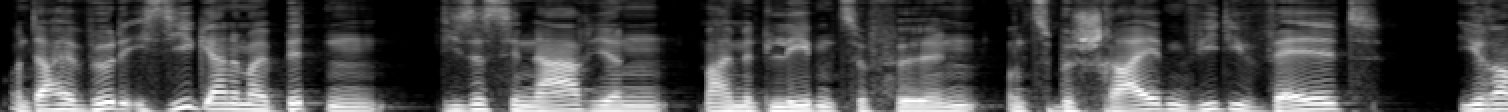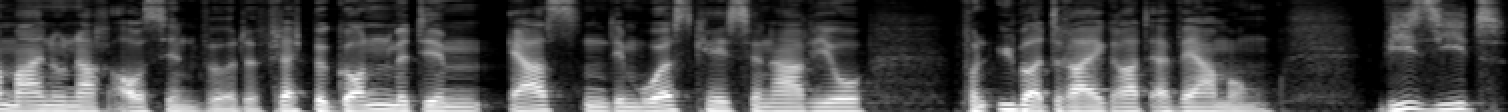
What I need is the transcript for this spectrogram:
Und daher würde ich Sie gerne mal bitten, diese Szenarien mal mit Leben zu füllen und zu beschreiben, wie die Welt Ihrer Meinung nach aussehen würde. Vielleicht begonnen mit dem ersten, dem Worst-Case-Szenario von über drei Grad Erwärmung. Wie sieht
